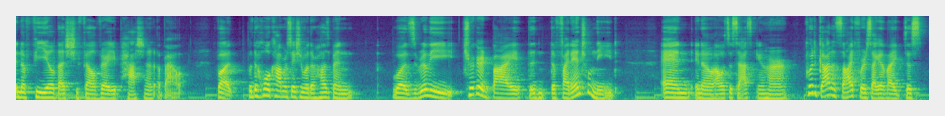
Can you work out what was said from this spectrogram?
in a field that she felt very passionate about. But but the whole conversation with her husband was really triggered by the the financial need. And you know i was just asking her put god aside for a second like just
